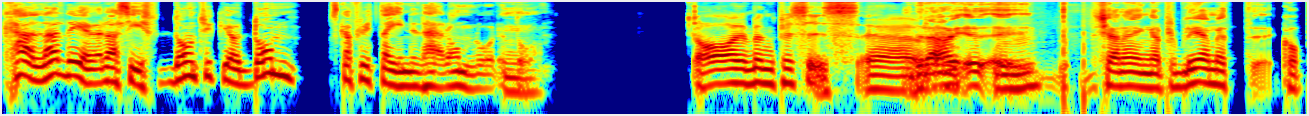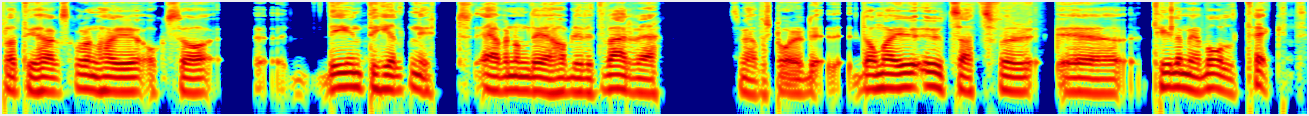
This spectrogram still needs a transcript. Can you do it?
kalla det rasism, de tycker jag de ska flytta in i det här området då. Mm. Ja, men precis. Eh, Det där, har men- ju- eh, mm. Tjäna ängar-problemet kopplat till högskolan har ju också, eh, det är ju inte helt nytt, även om det har blivit värre som jag förstår det. De har ju utsatts för eh, till och med våldtäkt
